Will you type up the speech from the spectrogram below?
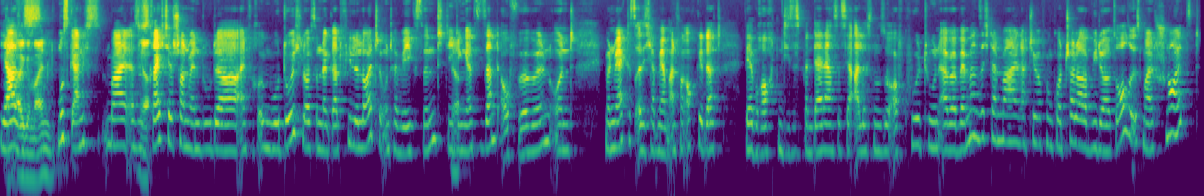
ja, allgemein. muss gar nicht mal, also ja. es reicht ja schon, wenn du da einfach irgendwo durchläufst und da gerade viele Leute unterwegs sind, die ja. den ganzen Sand aufwirbeln und man merkt das, also ich habe mir am Anfang auch gedacht, wer braucht denn dieses Bandana, das ist ja alles nur so auf cool tun, aber wenn man sich dann mal, nachdem man vom Coachella wieder zu Hause ist, mal schneuzt,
